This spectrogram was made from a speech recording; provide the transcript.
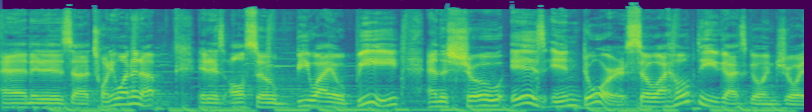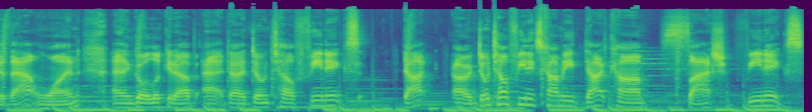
and it is uh, 21 and up. It is also BYOB, and the show is indoors. So I hope that you guys go enjoy that one and go look it up at uh, Don't Tell Phoenix. Dot, uh, don't tell phoenixcomedy.com slash phoenix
